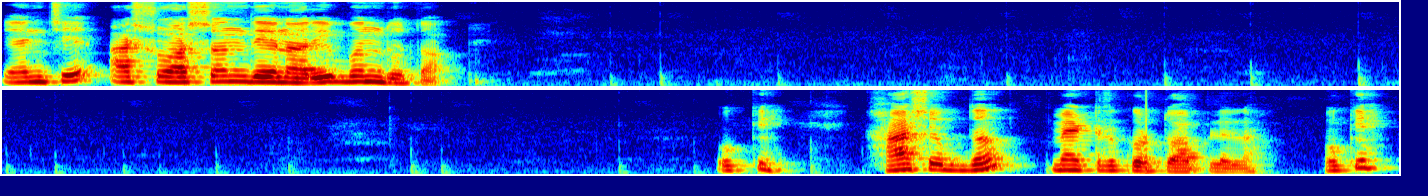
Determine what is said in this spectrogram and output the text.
यांचे आश्वासन देणारी बंधुता. ओके. हा शब्द मॅटर करतो आपल्याला. ओके?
